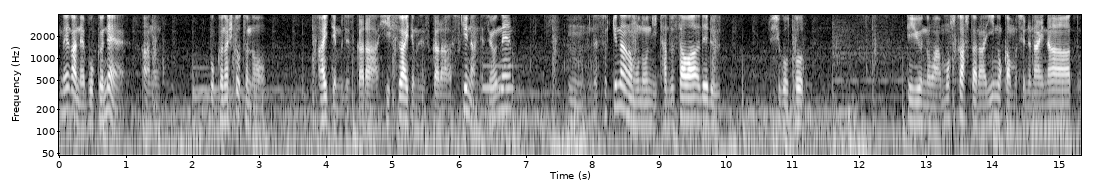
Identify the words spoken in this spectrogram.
メガネ僕ねあの僕の一つのアイテムですから必須アイテムですから好きなんですよね、うん、で好きなものに携われるっ仕事っていうのはもしかしたらいいのかもしれないなと。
